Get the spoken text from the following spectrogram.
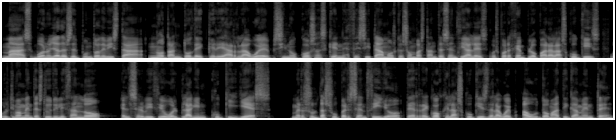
Más, bueno, ya desde el punto de vista no tanto de crear la web, sino cosas que necesitamos, que son bastante esenciales, pues por ejemplo, para las cookies, últimamente estoy utilizando el servicio o el plugin Cookie Yes. Me resulta súper sencillo, te recoge las cookies de la web automáticamente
